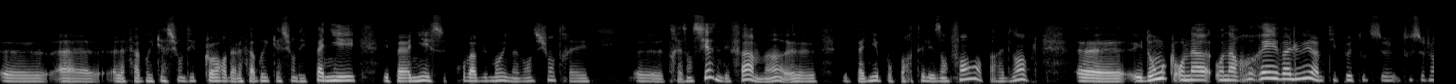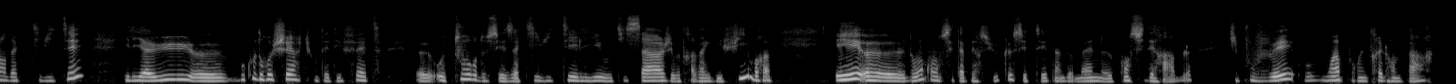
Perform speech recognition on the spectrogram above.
à, la fabrication des cordes, à la fabrication des paniers. Les paniers, c'est probablement une invention très, euh, très ancienne des femmes, hein, euh, le panier pour porter les enfants, par exemple. Euh, et donc, on a, réévalué un petit peu tout ce, tout ce genre d'activités. Il y a eu beaucoup de recherches qui ont été faites autour de ces activités liées au tissage et au travail des fibres. Et donc, on s'est aperçu que c'était un domaine considérable qui pouvait, au moins pour une très grande part,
